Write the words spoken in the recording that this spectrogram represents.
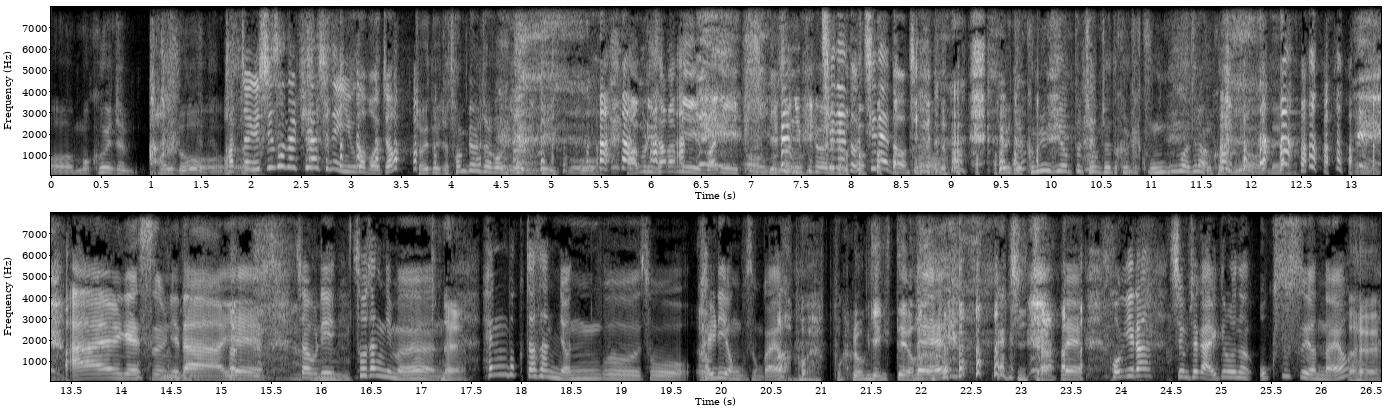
어, 뭐 그거 이제 저희도 갑자기 어, 시선을 피하시는 이유가 뭐죠? 저희도 이제 선별 작업이 게 있고 아무리 사람이 많이 어, 일손이. 필요해도 친해도 친해도. 어, 저희 이제 금융기업들처럼 저희도 그렇게 궁금하진 않거든요. 네. 네. 알겠습니다. 예. 자, 우리 음. 소장님은 네. 행복자산연구소 관리연구소인가요? 아, 뭐, 뭐 그런 게 있대요. 네. 진짜. 네. 거기랑 지금 제가 알기로는 옥수수였나요? 네.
